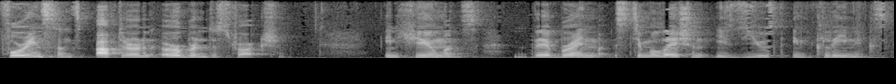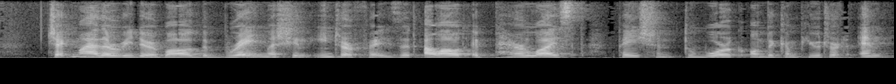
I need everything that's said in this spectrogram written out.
for instance, after an urban destruction. In humans, the brain stimulation is used in clinics. Check my other video about the brain-machine interface that allowed a paralyzed patient to work on the computer and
